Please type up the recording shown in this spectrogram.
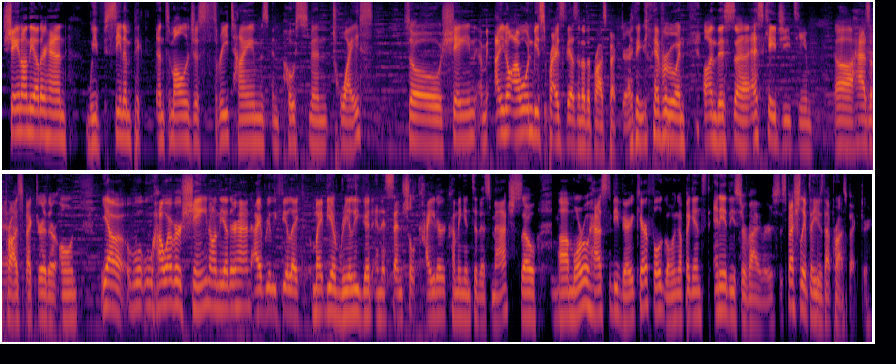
Shane, on the other hand, we've seen him pick entomologist three times and postman twice. So Shane, I mean, I you know I wouldn't be surprised if he has another prospector. I think everyone on this uh, SKG team uh, has a prospector of their own. Yeah. W- however, Shane, on the other hand, I really feel like might be a really good and essential kiter coming into this match. So uh, Moru has to be very careful going up against any of these survivors, especially if they use that prospector.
